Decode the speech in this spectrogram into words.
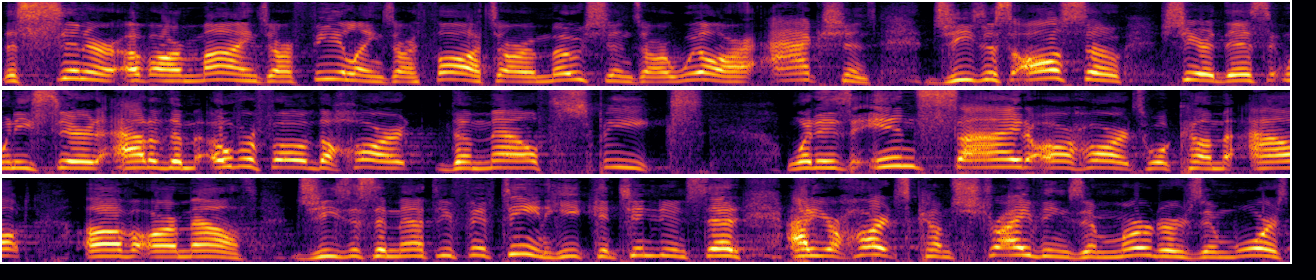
the center of our minds, our feelings, our thoughts, our emotions, our will, our actions. Jesus also shared this when he shared, out of the overflow of the heart, the mouth speaks. What is inside our hearts will come out of our mouths. Jesus in Matthew 15, he continued and said, Out of your hearts come strivings and murders and wars.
